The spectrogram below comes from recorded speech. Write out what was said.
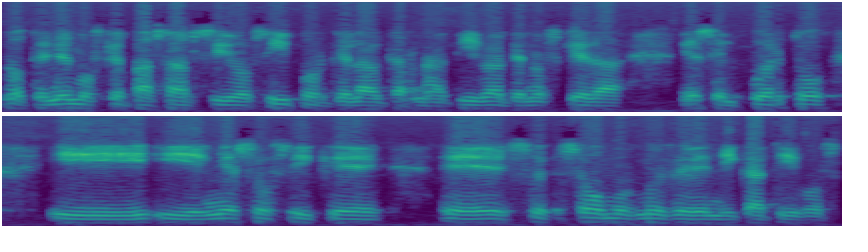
lo tenemos que pasar sí o sí, porque la alternativa que nos queda es el puerto y, en eso sí que eh, somos muy reivindicativos.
